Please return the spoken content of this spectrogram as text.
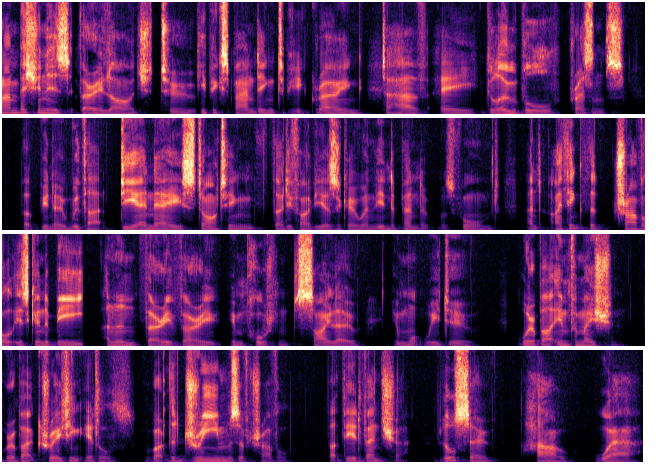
ambition is very large to keep expanding, to keep growing, to have a global presence. But, you know, with that DNA starting 35 years ago when the Independent was formed. And I think that travel is going to be a very, very important silo in what we do. We're about information. We're about creating idylls. We're about the dreams of travel, about the adventure, but also how, where,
